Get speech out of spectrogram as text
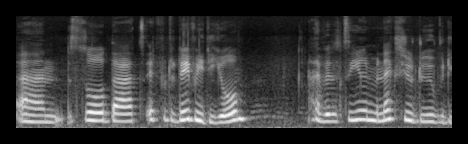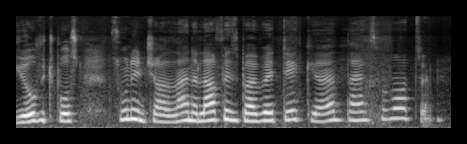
And so that's it for today video. I will see you in my next youtube video which post soon inshallah. And allah hafiz bye bye take care. Thanks for watching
